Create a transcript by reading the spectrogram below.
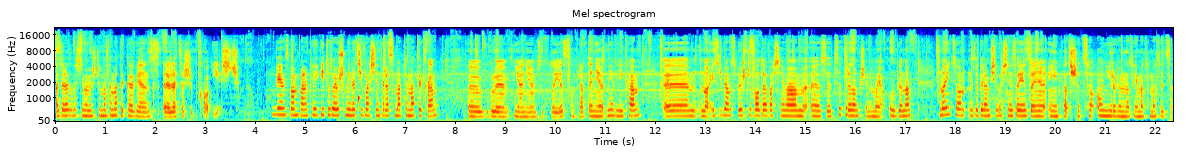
A zaraz właśnie mam jeszcze matematykę, więc lecę szybko jeść. Więc mam pankejki, tutaj już mi leci właśnie teraz matematyka. Yy, w ogóle ja nie wiem co tutaj jest, naprawdę nie, nie wnikam. Ym, no i zrobiłam sobie jeszcze wodę, właśnie mam e, z cytryną, czyli moja ulubiona. No i co, zabieram się właśnie za jedzenie i patrzę co oni robią na tej matematyce.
